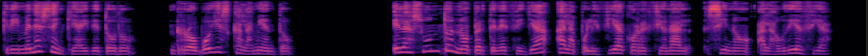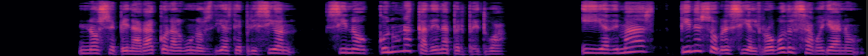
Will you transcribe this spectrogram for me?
crímenes en que hay de todo robo y escalamiento. El asunto no pertenece ya á la policía correccional sino á la audiencia. No se penará con algunos dias de prision sino con una cadena perpétua y además tiene sobre sí el robo del saboyano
